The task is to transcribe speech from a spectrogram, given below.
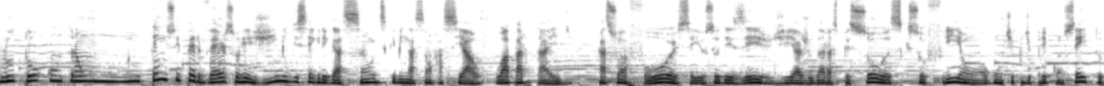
lutou contra um intenso e perverso regime de segregação e discriminação racial, o apartheid. A sua força e o seu desejo de ajudar as pessoas que sofriam algum tipo de preconceito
